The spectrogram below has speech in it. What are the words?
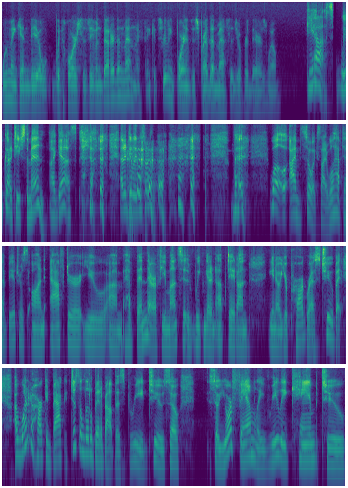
women can deal with horses even better than men. I think it's really important to spread that message over there as well. Yes, we've got to teach the men, I guess, how to deal with this. but well, I'm so excited. We'll have to have Beatrice on after you um, have been there a few months. We can get an update on, you know, your progress too. But I wanted to harken back just a little bit about this breed too. So so your family really came to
